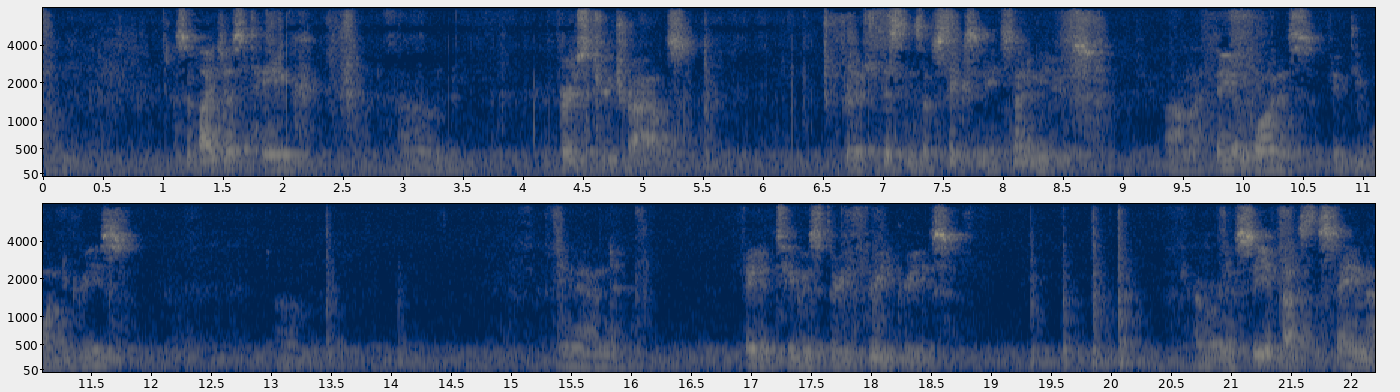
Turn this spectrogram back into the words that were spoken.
Um, so if I just take um, the first two trials for a distance of 6 and 8 centimeters, um, theta 1 is 51 degrees. Um, and theta 2 is 33 degrees. And we're going to see if that's the same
